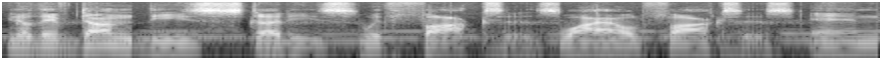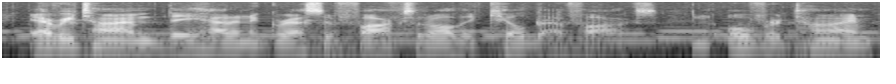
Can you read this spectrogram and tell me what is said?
You know, they've done these studies with foxes, wild foxes, and every time they had an aggressive fox at all, they killed that fox. And over time,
